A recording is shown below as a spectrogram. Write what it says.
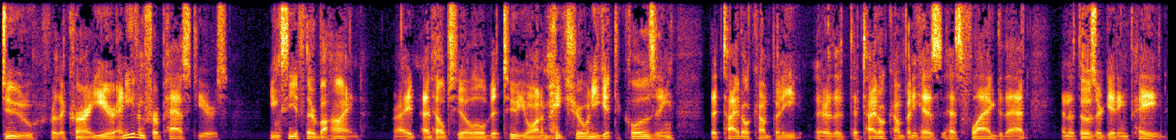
due for the current year and even for past years. You can see if they're behind, right? That helps you a little bit too. You want to make sure when you get to closing, the title company or the, the title company has, has flagged that and that those are getting paid.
